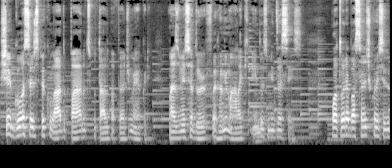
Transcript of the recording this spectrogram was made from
chegou a ser especulado para o disputado papel de Mercury, mas o vencedor foi Rami Malek em 2016. O ator é bastante conhecido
